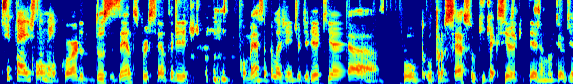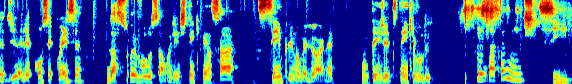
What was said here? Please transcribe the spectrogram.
se perde Concordo também. Concordo 200%. Ele começa pela gente. Eu diria que a, o, o processo, o que quer que seja que esteja no teu dia a dia, ele é consequência da sua evolução. A gente tem que pensar sempre no melhor, né? Não tem jeito, tem que evoluir. Exatamente. Sim.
